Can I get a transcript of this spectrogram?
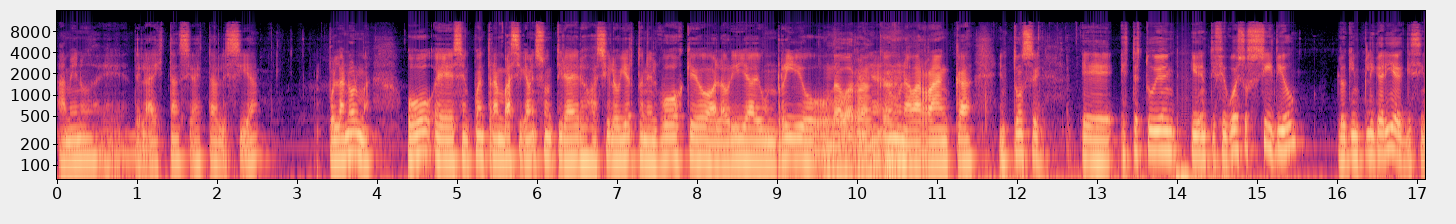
a menos eh, de la distancia establecida por la norma. O eh, se encuentran básicamente, son tiraderos a cielo abierto en el bosque o a la orilla de un río una o barranca. en una barranca. Entonces, eh, este estudio identificó esos sitios lo que implicaría que si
